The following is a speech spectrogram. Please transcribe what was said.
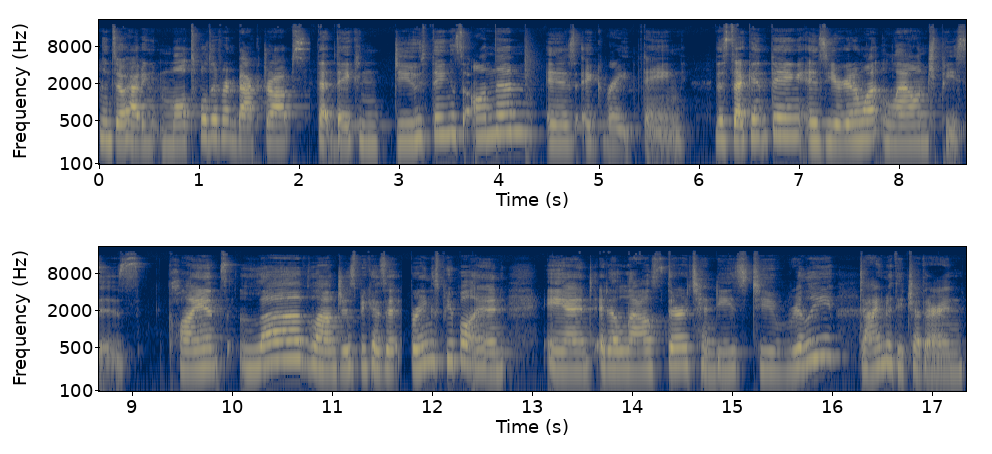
And so, having multiple different backdrops that they can do things on them is a great thing. The second thing is you're going to want lounge pieces. Clients love lounges because it brings people in and it allows their attendees to really dine with each other and,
